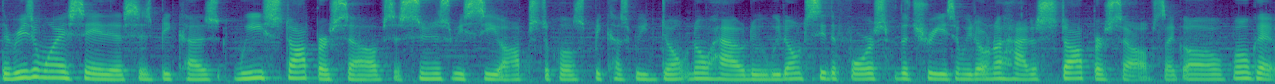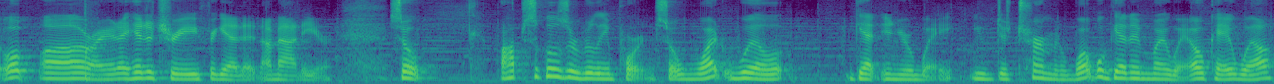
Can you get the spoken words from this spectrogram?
The reason why I say this is because we stop ourselves as soon as we see obstacles because we don't know how to. We don't see the forest for the trees and we don't know how to stop ourselves. Like, oh, okay, oh, all right, I hit a tree, forget it, I'm out of here. So, obstacles are really important. So, what will get in your way? You determine what will get in my way. Okay, well,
